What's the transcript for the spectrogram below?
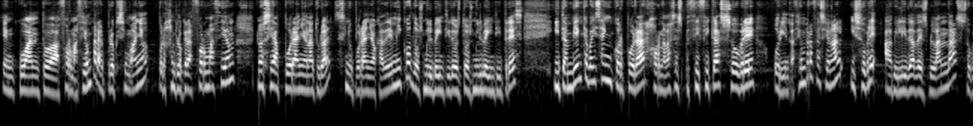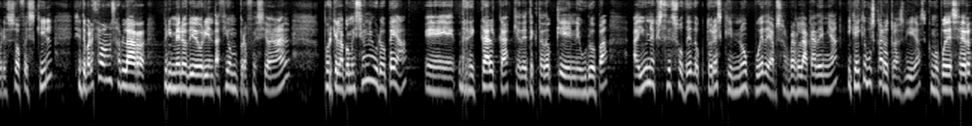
en cuanto a formación para el próximo año. Por ejemplo, que la formación no sea por año natural, sino por año académico, 2022-2023, y también que vais a incorporar jornadas específicas sobre orientación profesional y sobre habilidades blandas, sobre soft skill. Si te parece, vamos a hablar primero de orientación profesional, porque la Comisión Europea eh, recalca que ha detectado que en Europa hay un exceso de doctores que no puede absorber la academia y que hay que buscar otras vías, como puede ser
